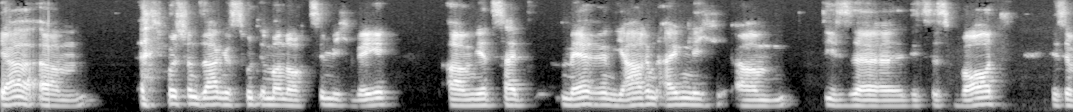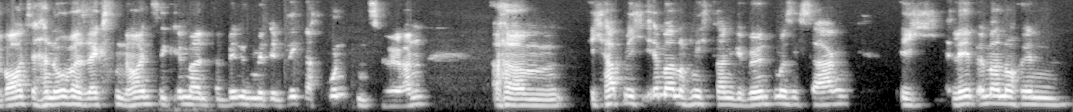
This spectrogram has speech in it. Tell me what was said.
Ja, ähm, ich muss schon sagen, es tut immer noch ziemlich weh. Ähm, jetzt seit mehreren Jahren eigentlich ähm, diese, dieses Wort, diese Worte Hannover 96 immer in Verbindung mit dem Blick nach unten zu hören. Ähm, ich habe mich immer noch nicht dran gewöhnt, muss ich sagen. Ich lebe immer noch in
